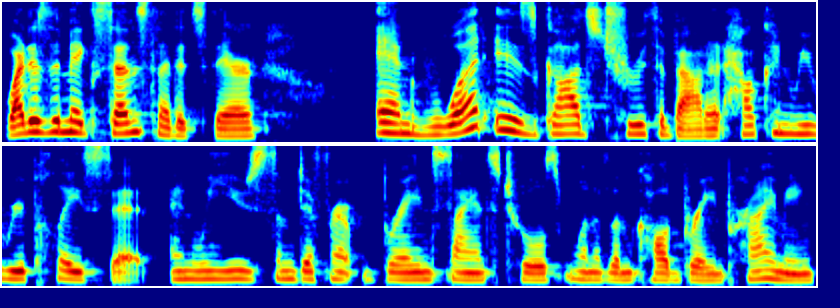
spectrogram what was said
why does it make sense that it's there and what is God's truth about it? How can we replace it? And we use some different brain science tools, one of them called brain priming,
